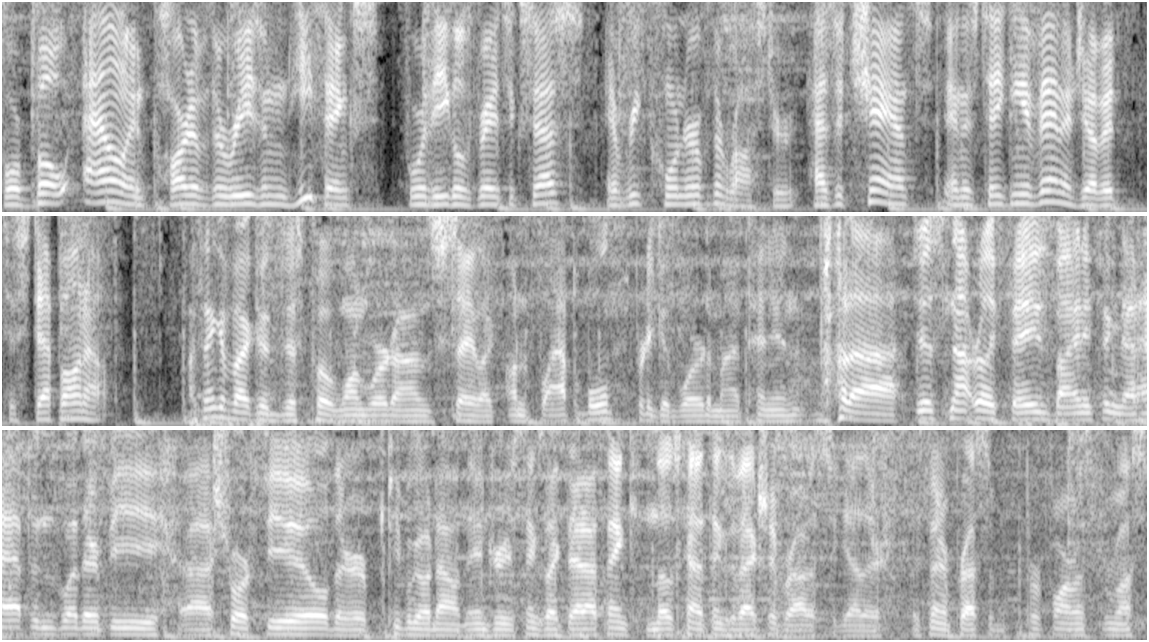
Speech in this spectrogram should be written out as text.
for Beau Allen, part of the reason he thinks for the Eagles' great success, every corner of the roster has a chance and is taking advantage of it to step on up. I think if I could just put one word on, say like unflappable. Pretty good word in my opinion. But uh, just not really phased by anything that happens, whether it be uh, short field or people going down with injuries, things like that. I think those kind of things have actually brought us together. It's been an impressive performance from us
